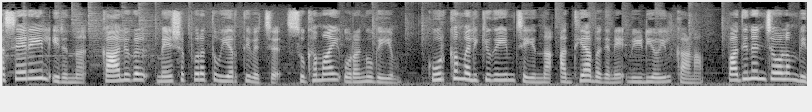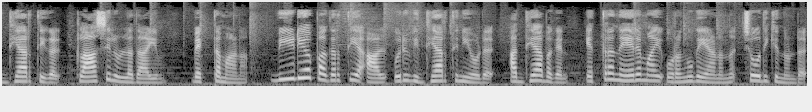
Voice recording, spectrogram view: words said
കസേരയിൽ ഇരുന്ന് കാലുകൾ മേശപ്പുറത്ത് ഉയർത്തിവെച്ച് സുഖമായി ഉറങ്ങുകയും കൂർക്കം വലിക്കുകയും ചെയ്യുന്ന അധ്യാപകനെ വീഡിയോയിൽ കാണാം. പതിനഞ്ചോളം വിദ്യാർത്ഥികൾ ക്ലാസ്സിലുള്ളതായും വ്യക്തമാണ്. വീഡിയോ പകർത്തിയ ആൾ ഒരു വിദ്യാർത്ഥിനിയോട് അധ്യാപകൻ എത്ര നേരമായി ഉറങ്ങുകയാണെന്ന് ചോദിക്കുന്നുണ്ട്.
